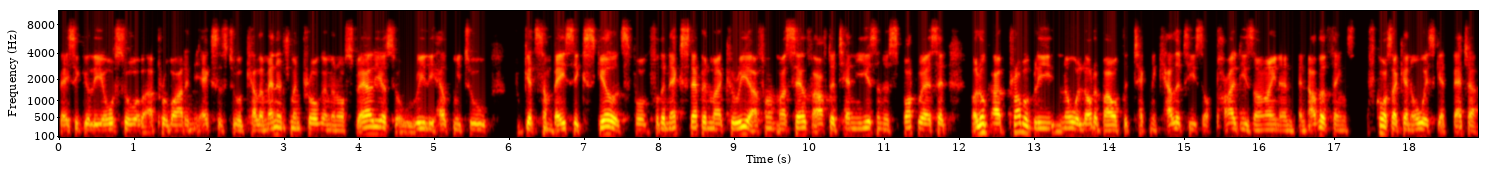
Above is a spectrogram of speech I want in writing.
basically also uh, provided me access to a Keller management program in Australia. So really helped me to get some basic skills for, for the next step in my career. I found myself after 10 years in a spot where I said, oh, look, I probably know a lot about the technicalities of pile design and, and other things. Of course, I can always get better.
